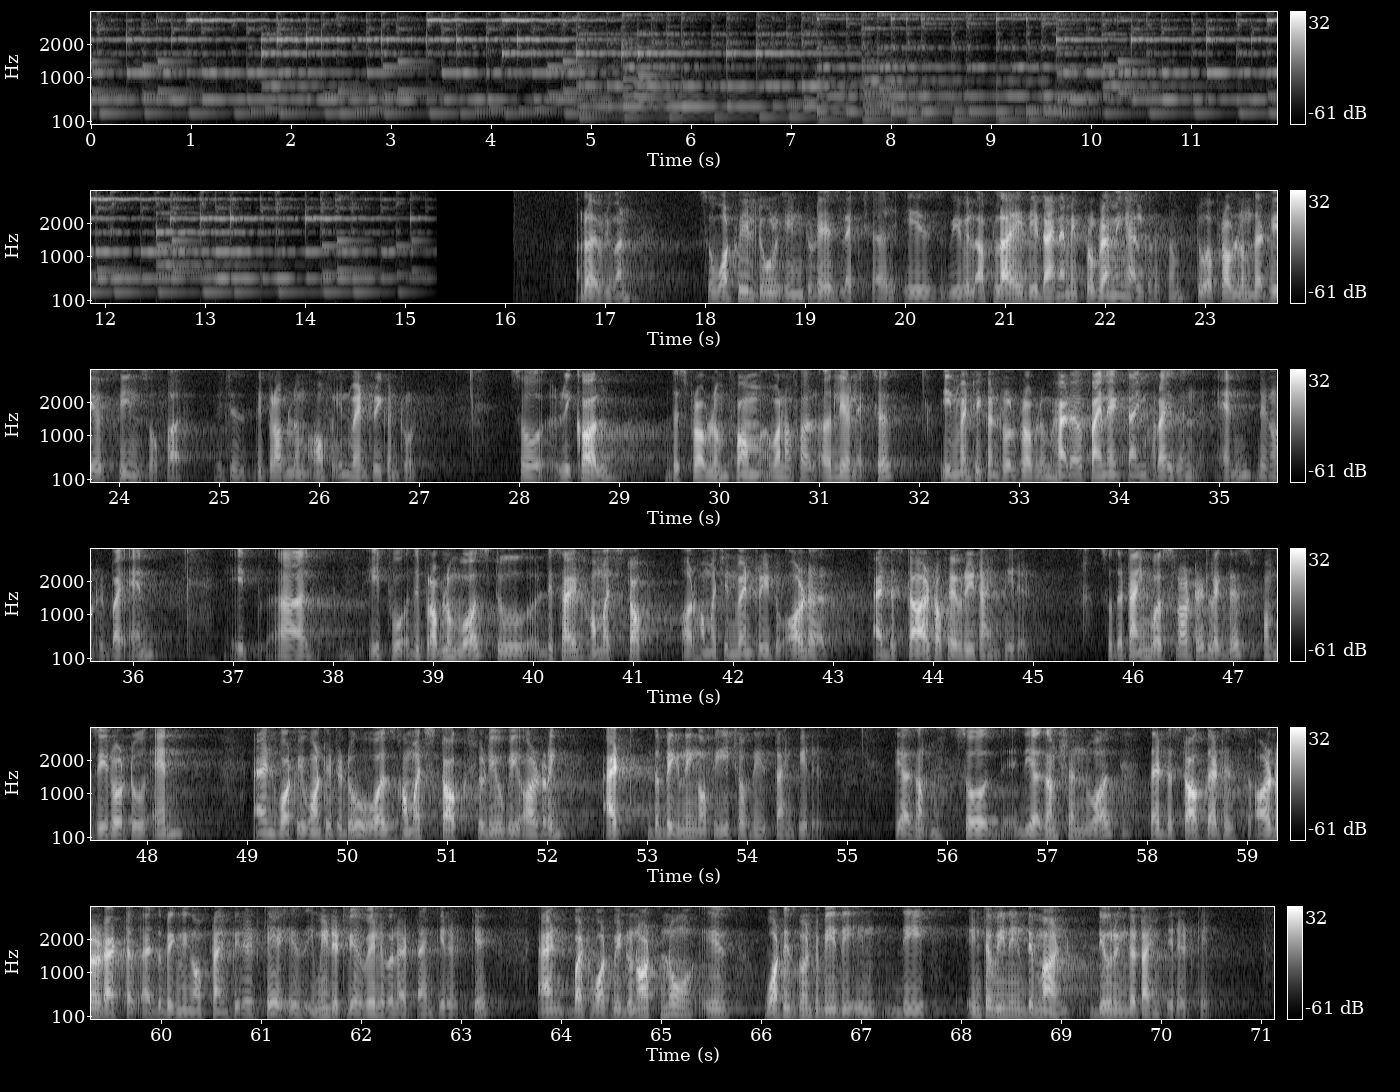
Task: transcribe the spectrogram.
Hello everyone. So, what we will do in today's lecture is we will apply the dynamic programming algorithm to a problem that we have seen so far which is the problem of inventory control. So, recall this problem from one of our earlier lectures. The inventory control problem had a finite time horizon n denoted by n. It, uh, it the problem was to decide how much stock or how much inventory to order at the start of every time period. So, the time was slotted like this from 0 to n and what we wanted to do was how much stock should you be ordering at the beginning of each of these time periods. The so, the assumption was that the stock that is ordered at, at the beginning of time period k is immediately available at time period k and but what we do not know is what is going to be the, in, the intervening demand during the time period k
